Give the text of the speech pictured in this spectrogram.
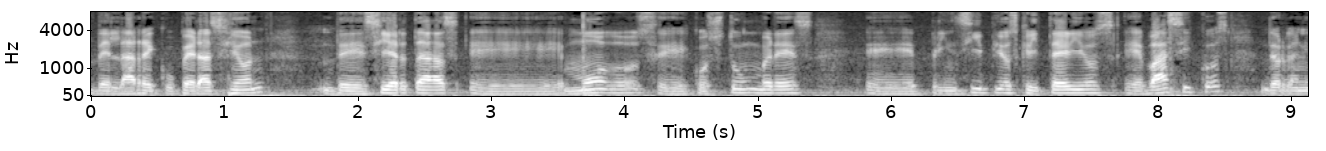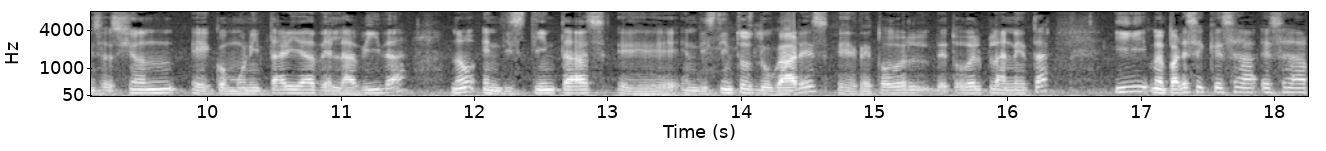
de la recuperación de ciertos eh, modos, eh, costumbres, eh, principios, criterios eh, básicos de organización eh, comunitaria de la vida, ¿no? En distintas, en distintos lugares de todo el de todo el planeta y me parece que esa esa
